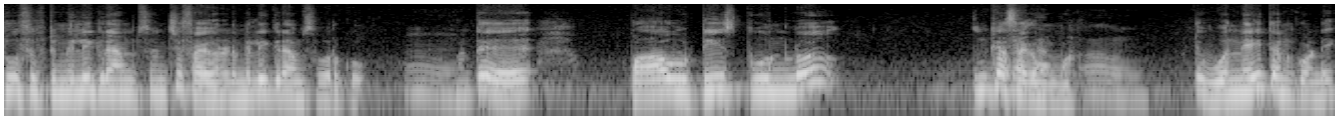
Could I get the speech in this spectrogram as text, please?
టూ ఫిఫ్టీ మిల్లీగ్రామ్స్ నుంచి ఫైవ్ హండ్రెడ్ మిల్లీగ్రామ్స్ వరకు. అంటే పావు టీ స్పూన్లో ఇంకా సగం అమ్మా. అంటే వన్ ఎయిత్ అనుకోండి.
